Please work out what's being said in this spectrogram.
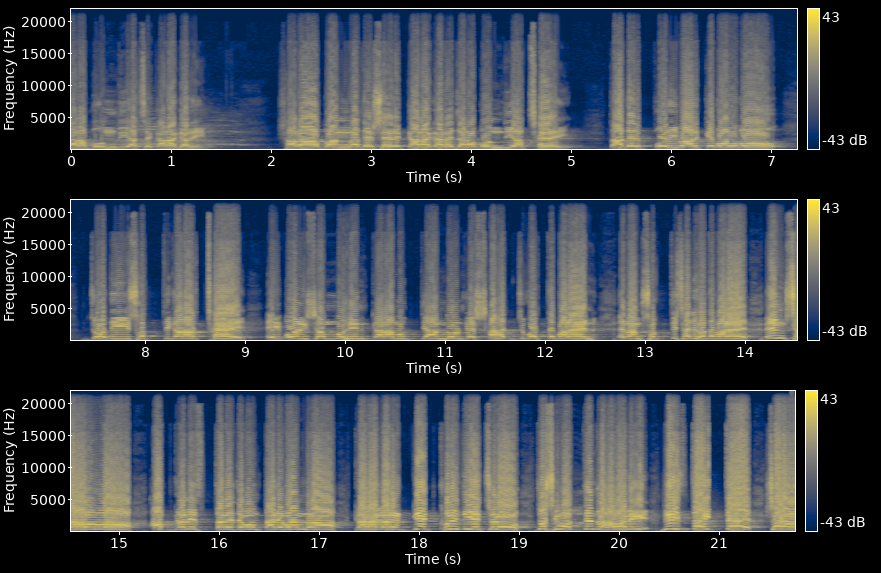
যারা বন্দী আছে কারাগারে, সারা বাংলাদেশের কারাগারে যারা বন্দী আছে, তাদের পরিবারকে বলব, যদি সত্যিকার অর্থে এই বৈষম্যহীন কারামুক্তি আন্দোলনকে সাহায্য করতে পারেন এবং শক্তিশালী হতে পারে, ইনশাআল্লাহ আফগানিস্তানে যেমন তালেবানরা কারাগারের গেট খুলে দিয়েছিল, জসিমউদ্দিন রহমানি নিজ দায়িত্বে সারা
